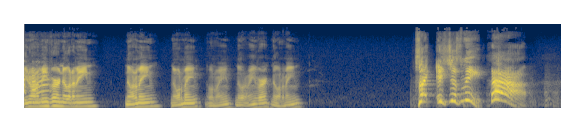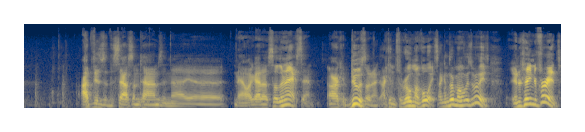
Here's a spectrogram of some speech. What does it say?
you know what I mean, Vern? Know what I mean? Know what I mean? Know what I mean? Know what I mean? Know what I mean, Vern? Know what I mean? It's like it's just me. Ha! I visit the South sometimes, and I uh, now I got a Southern accent. Or I can do accent. I can throw my voice. I can throw my voice ways. Entertain your friends.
